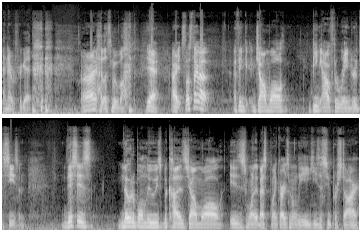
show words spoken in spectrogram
I never forget. All right. Alright, let's move on. Yeah. All right. So let's talk about, I think, John Wall being out for the remainder of the season. This is notable news because John Wall is one of the best point guards in the league. He's a superstar.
